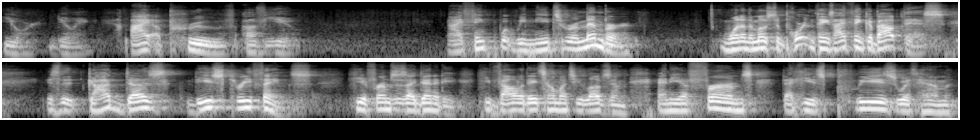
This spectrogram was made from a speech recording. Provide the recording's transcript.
you're doing. I approve of you. And I think what we need to remember, one of the most important things I think about this is that God does these three things. He affirms his identity, he validates how much he loves him, and he affirms that he is pleased with him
